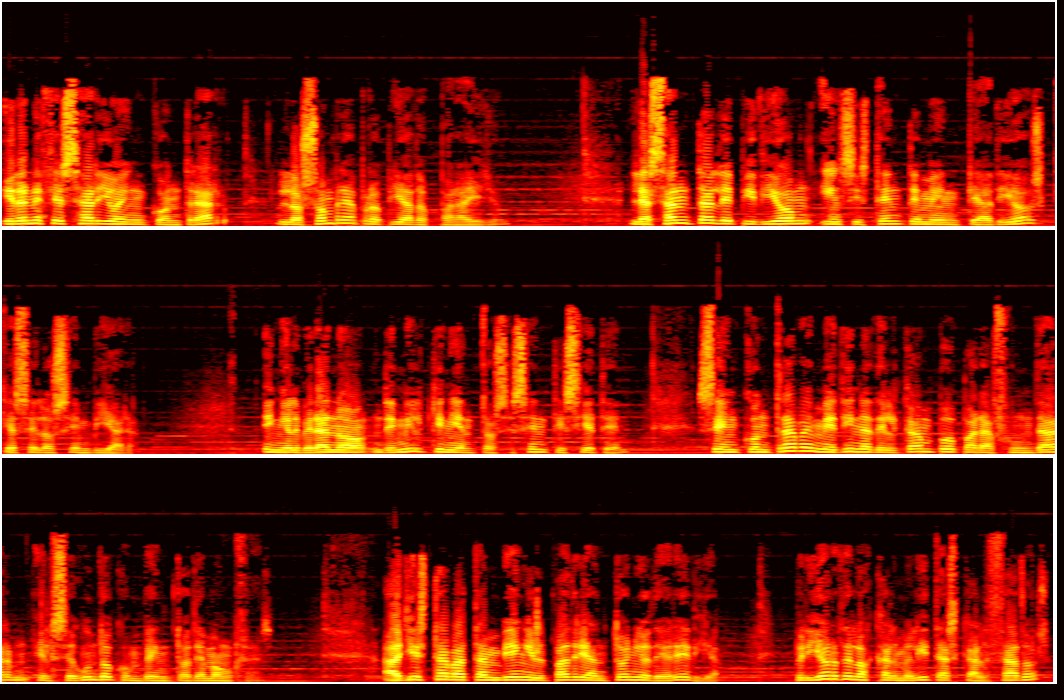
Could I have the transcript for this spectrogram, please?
era necesario encontrar los hombres apropiados para ello. La santa le pidió insistentemente a Dios que se los enviara. En el verano de 1567 se encontraba en Medina del Campo para fundar el segundo convento de monjas. Allí estaba también el padre Antonio de Heredia, prior de los carmelitas calzados,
